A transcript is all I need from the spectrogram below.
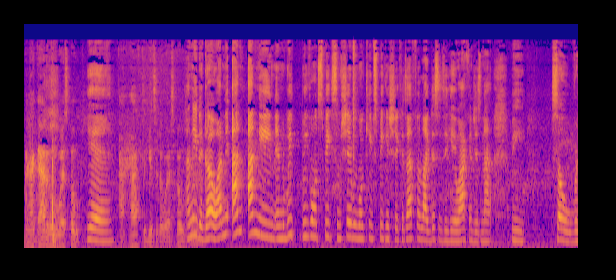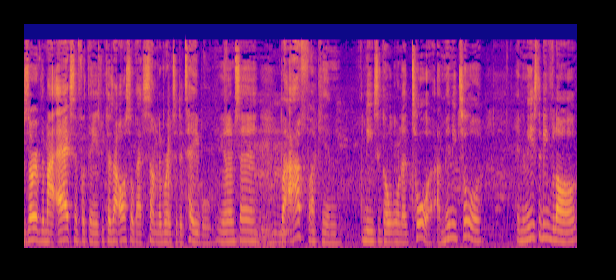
Like I gotta go to the West Coast. Yeah, I have to get to the West Coast. I need to go. I need, I, I need, and we we gonna speak some shit. We gonna keep speaking shit because I feel like this is a year where I can just not be so reserved in my accent for things because I also got something to bring to the table. You know what I'm saying? Mm-hmm. But I fucking need to go on a tour, a mini tour, and it needs to be vlogged,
